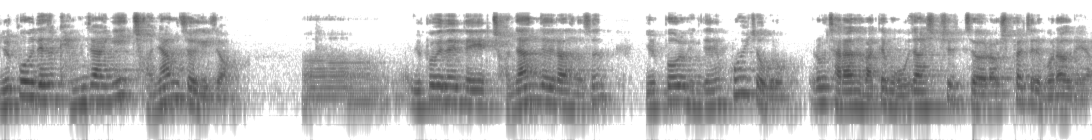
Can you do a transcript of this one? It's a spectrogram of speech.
율법에 대해서 굉장히 전향적이죠. 어, 율법에 대해 되게 전향적이라는 것은 율법을 굉장히 호의적으로 여러분 잘 아는 마태복음 5장 17절하고 18절에 뭐라 그래요?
